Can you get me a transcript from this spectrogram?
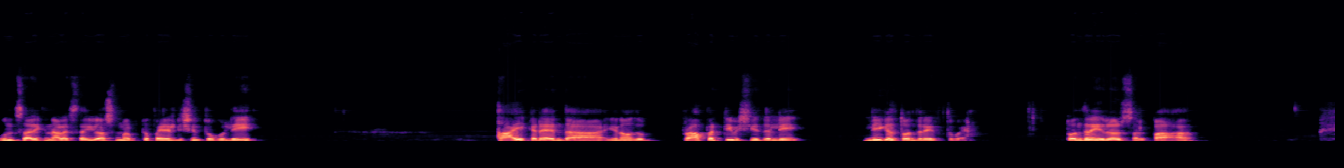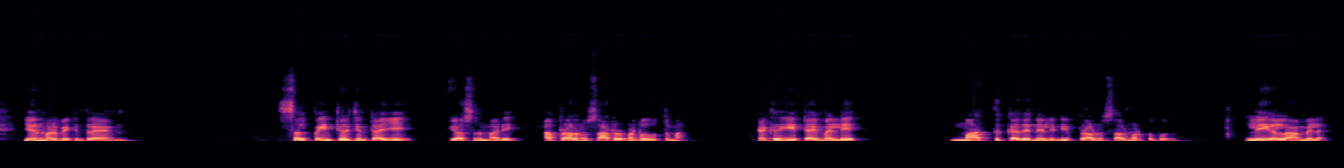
ಒಂದು ಸಾರಿಗೆ ನಾಲ್ಕು ಸಾರಿ ಯೋಚನೆ ಮಾಡಿಬಿಟ್ಟು ಫೈನಲ್ ಡಿಸಿಷನ್ ತಗೊಳ್ಳಿ. ತಾಯಿ ಕಡೆಯಿಂದ ಏನೋ ಒಂದು ಪ್ರಾಪರ್ಟಿ ವಿಷಯದಲ್ಲಿ ಲೀಗಲ್ ತೊಂದರೆ ಇರ್ತವೆ. ತೊಂದರೆ ಇರೋರು ಸ್ವಲ್ಪ ಏನು ಮಾಡಬೇಕಂದ್ರೆ ಸ್ವಲ್ಪ ಇಂಟೆಲಿಜೆಂಟ್ ಆಗಿ ಯೋಚನೆ ಮಾಡಿ ಆ ಪ್ರಾಬ್ಲಮ್ ಸಾರ್ಟ್ ಔಟ್ ಮಾಡೋದು ಉತ್ತಮ. ಯಾಕಂದರೆ ಈ ಟೈಮಲ್ಲಿ ಮಾತು ಕದೆಯಲ್ಲಿ ನೀವು ಪ್ರಾಬ್ಲಮ್ ಸಾಲ್ವ್ ಮಾಡ್ಕೋಬೋದು. ಲೀಗಲ್ಲ ಆಮೇಲೆ.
